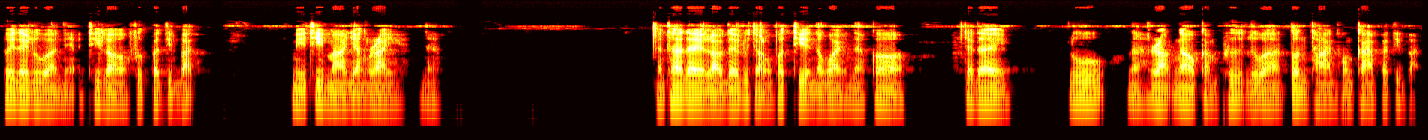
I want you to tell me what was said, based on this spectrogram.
เพื่อได้รู้ว่าเนี่ยที่เราฝึกปฏิบัติมีที่มาอย่างไรนะถ้าได้เราได้รู้จักหลวงพ่อเทียนเอาไว้นะก็จะได้รู้นะรากเหง้ากำพืชหรือว่าต้นฐานของการปฏิบัติ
